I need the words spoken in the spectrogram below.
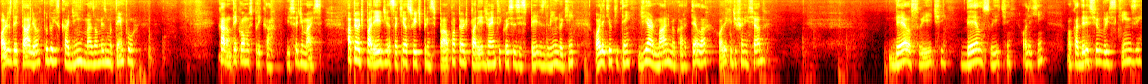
Olha os detalhes, ó, tudo riscadinho, mas ao mesmo tempo... Cara, não tem como explicar. Isso é demais. Papel de parede, essa aqui é a suíte principal. Papel de parede, já entra com esses espelhos lindos aqui. Olha aqui o que tem de armário, meu cara, até lá. Olha que diferenciado. Bela suíte, bela suíte. Olha aqui, uma cadeira estilo Luiz XV.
